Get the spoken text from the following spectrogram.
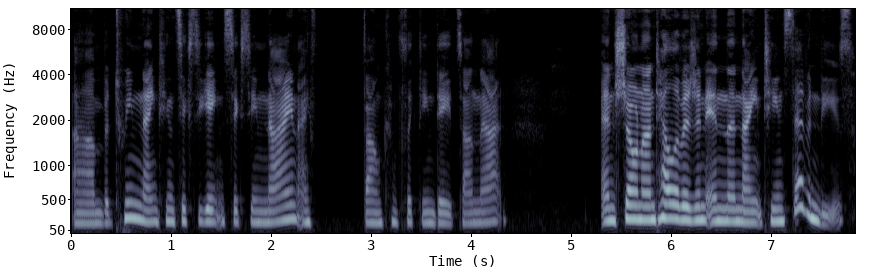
um, between 1968 and 69 i found conflicting dates on that and shown on television in the 1970s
